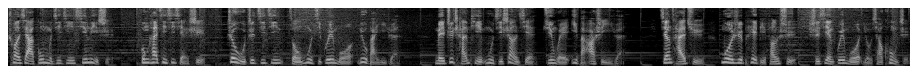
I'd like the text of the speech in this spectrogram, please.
创下公募基金新历史。公开信息显示，这五只基金总募集规模六百亿元，每只产品募集上限均为一百二十亿元，将采取末日配比方式实现规模有效控制。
